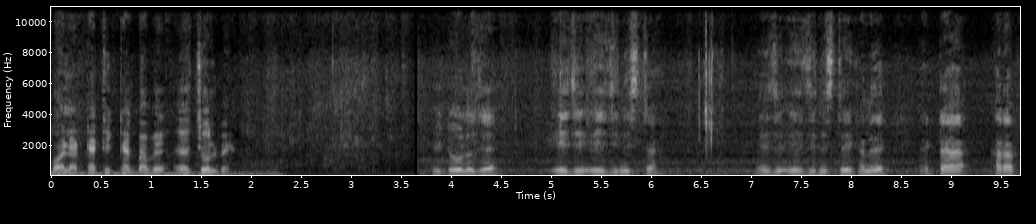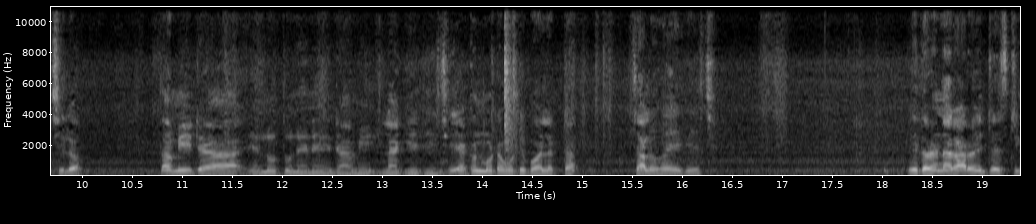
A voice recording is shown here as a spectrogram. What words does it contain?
ব্রয়লারটা ঠিকঠাকভাবে চলবে। এটা হলো যে, এই যে, এই জিনিসটা, এই যে, এই জিনিসটা এখানে একটা খারাপ ছিল। তো আমি এটা নতুন এনে এটা আমি লাগিয়ে দিয়েছি। এখন মোটামুটি ব্রয়লারটা চালু হয়ে গিয়েছে। এ ধরনের আরও ইন্টারেস্টিং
